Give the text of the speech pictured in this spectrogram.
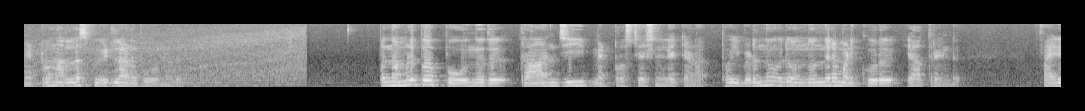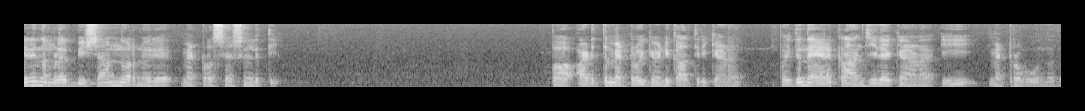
മെട്രോ നല്ല സ്പീഡിലാണ് പോകുന്നത്. അപ്പം നമ്മളിപ്പോൾ പോകുന്നത് റാഞ്ചി മെട്രോ സ്റ്റേഷനിലേക്കാണ് അപ്പോൾ ഇവിടുന്ന് ഒരു ഒന്നൊന്നര മണിക്കൂർ യാത്രയുണ്ട്. ഫൈനലി നമ്മൾ ബിഷാൻ എന്ന് പറഞ്ഞൊരു മെട്രോ സ്റ്റേഷനിലെത്തി അപ്പോൾ അടുത്ത മെട്രോയ്ക്ക് വേണ്ടി കാത്തിരിക്കുകയാണ് അപ്പോൾ ഇത് നേരെ ക്രാഞ്ചിയിലേക്കാണ് ഈ മെട്രോ പോകുന്നത്.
